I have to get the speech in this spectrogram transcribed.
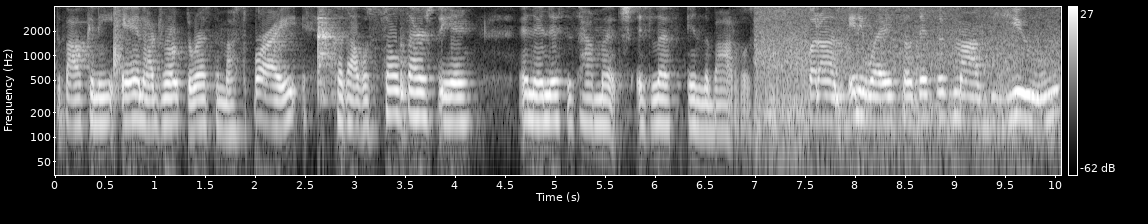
the balcony. And I drank the rest of my Sprite because I was so thirsty and then this is how much is left in the bottles but um anyway so this is my view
